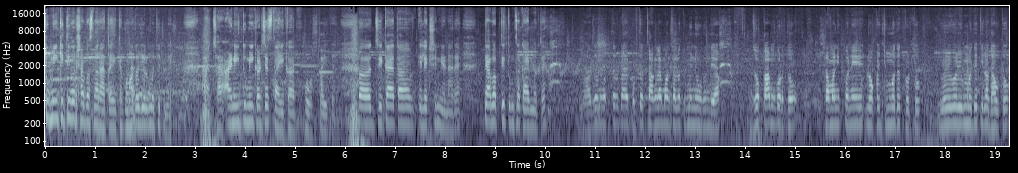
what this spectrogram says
तुम्ही किती वर्षापासून राहता इथे पुण्यात? माझा जन्म तिथला आहे. अच्छा आणि तुम्ही इकडचे स्थायिक आहात? हो स्थायिक आहे. अ, जे काय आता इलेक्शन येणार आहे त्या बाबतीत तुमचं काय मत आहे? माझं मत तर काय फक्त चांगल्या माणसाला तुम्ही निवडून द्या. जो काम करतो प्रामाणिकपणे लोकांची मदत करतो वेळोवेळी मदतीला धावतो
